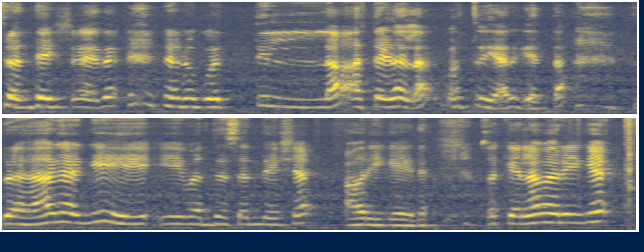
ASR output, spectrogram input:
ಸಂದೇಶ ಇದೆ. ನನಗೆ ಗೊತ್ತಿಲ್ಲ ಅಂತೇಳಲ್ಲ ಗೊತ್ತು ಯಾರಿಗೆ ಅಂತ. ಹಾಗಾಗಿ ಈ ಒಂದು ಸಂದೇಶ ಅವರಿಗೆ ಇದೆ. ಸೊ ಕೆಲವರಿಗೆ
